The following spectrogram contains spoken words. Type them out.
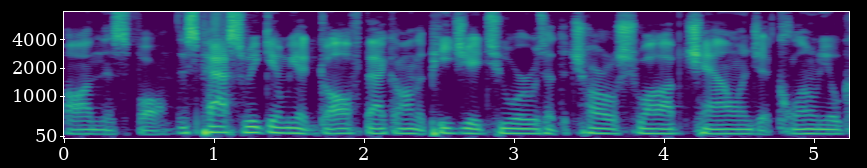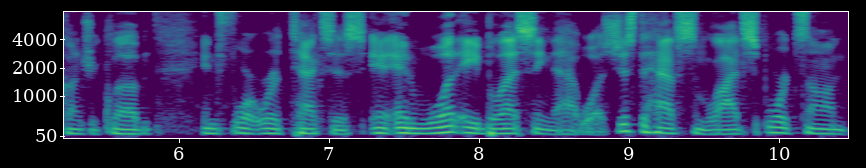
on this fall. This past weekend, we had golf back on. The PGA Tour was at the Charles Schwab Challenge at Colonial Country Club in Fort Worth, Texas. And, and, what a blessing that was just to have some live sports on,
